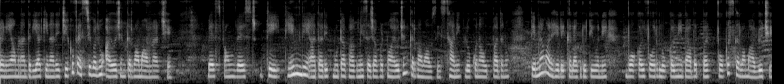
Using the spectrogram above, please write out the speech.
રણિયામણા દરિયા કિનારે ચીકુ ફેસ્ટિવલનું આયોજન કરવામાં આવનાર છે. બેસ્ટ ફ્રોમ વેસ્ટથી થીમને આધારિત મોટાભાગની સજાવટનું આયોજન કરવામાં આવશે. સ્થાનિક લોકોના ઉત્પાદનો, તેમનામાં રહેલી કલાકૃતિઓને વોકલ ફોર લોકલની બાબત પર ફોકસ કરવામાં આવ્યું છે.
